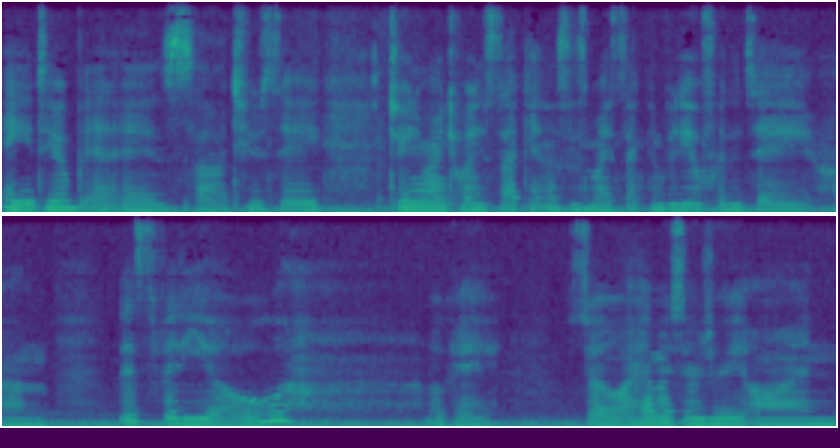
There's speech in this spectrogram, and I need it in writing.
Hey YouTube, it is uh, Tuesday, January 22nd. This is my second video for the day. Um, this video, okay, so I had my surgery on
